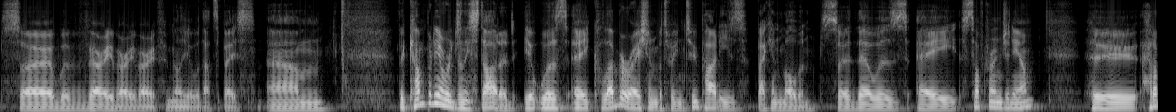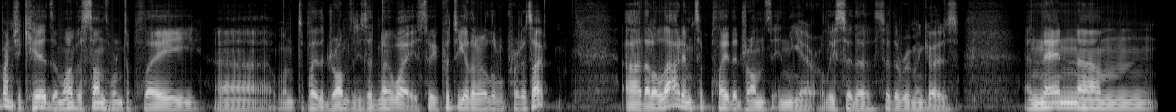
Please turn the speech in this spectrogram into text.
So we're very, very, very familiar with that space. Um, the company originally started, it was a collaboration between two parties back in Melbourne. So there was a software engineer who had a bunch of kids, and one of his sons wanted to play uh, wanted to play the drums, and he said no way. So he put together a little prototype uh, that allowed him to play the drums in the air, at least so the so the rumor goes. And then um,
